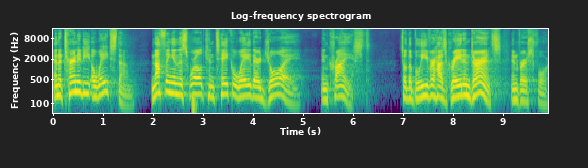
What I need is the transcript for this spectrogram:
and eternity awaits them. Nothing in this world can take away their joy in Christ. So the believer has great endurance in verse 4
